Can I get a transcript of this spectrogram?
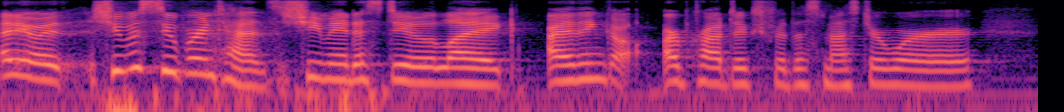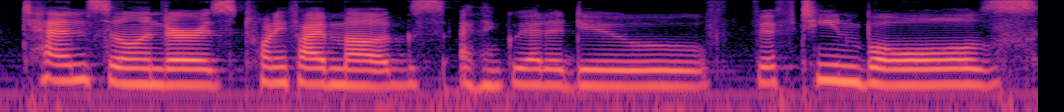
Anyways, she was super intense. She made us do like I think our projects for the semester were 10 cylinders, 25 mugs. I think we had to do 15 bowls.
